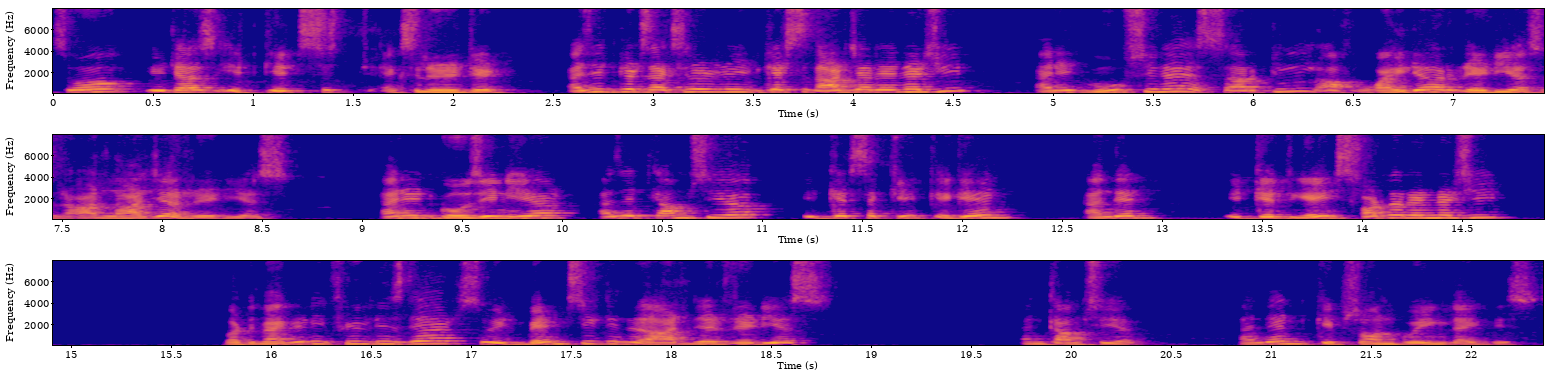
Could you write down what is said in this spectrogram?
So it has, it gets accelerated. As it gets accelerated, it gets larger energy and it moves in a circle of wider radius, larger radius. And it goes in here. As it comes here, it gets a kick again, and then it gains further energy. But the magnetic field is there, so it bends it in a larger radius and comes here, and then keeps on going like this.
